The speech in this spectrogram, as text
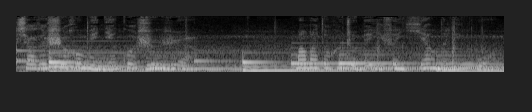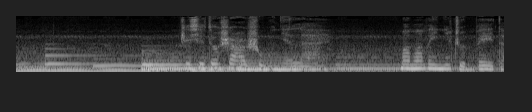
小的时候，每年过生日，妈妈都会准备一份一样的礼物。这些都是二十五年来，妈妈为你准备的。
